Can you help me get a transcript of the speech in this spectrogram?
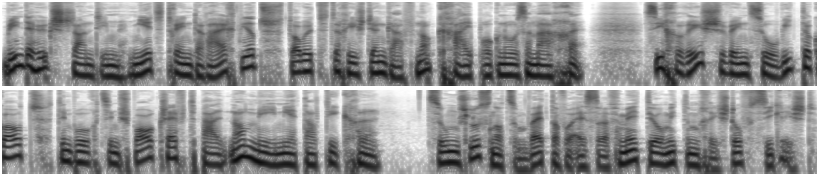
Wenn der Höchststand im Miettrend erreicht wird, da wird der Christian Gaffner keine Prognose machen. Sicher ist, wenn es so weitergeht, dann braucht es im Sportgeschäft bald noch mehr Mietartikel. Zum Schluss noch zum Wetter von SRF Meteo mit dem Christoph Sigrist.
